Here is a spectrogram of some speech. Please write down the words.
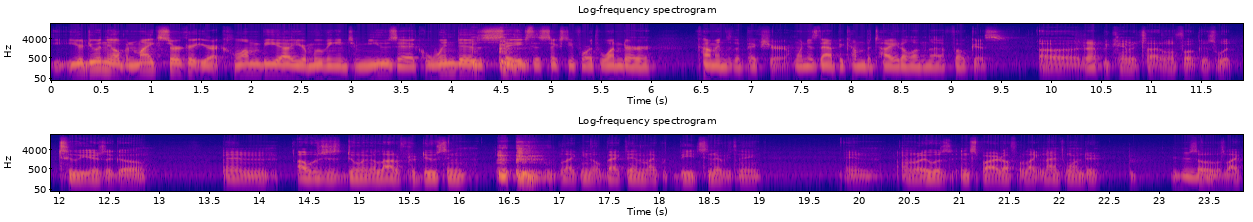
you're doing the open mic circuit. You're at Columbia. You're moving into music. When does Sage the 64th Wonder come into the picture? When does that become the title and the focus? Uh, that became the title and focus what two years ago, and I was just doing a lot of producing, like you know back then like with beats and everything, and I don't know it was inspired off of like Ninth Wonder, Mm-hmm. so it was like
